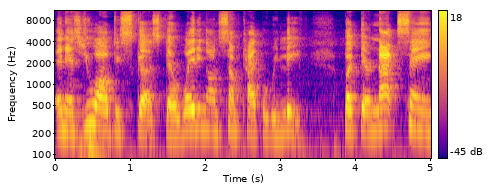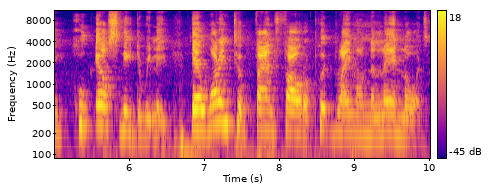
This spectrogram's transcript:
And as you all discussed they're waiting on some type of relief. But they're not saying who else need the relief. They're wanting to find fault or put blame on the landlords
